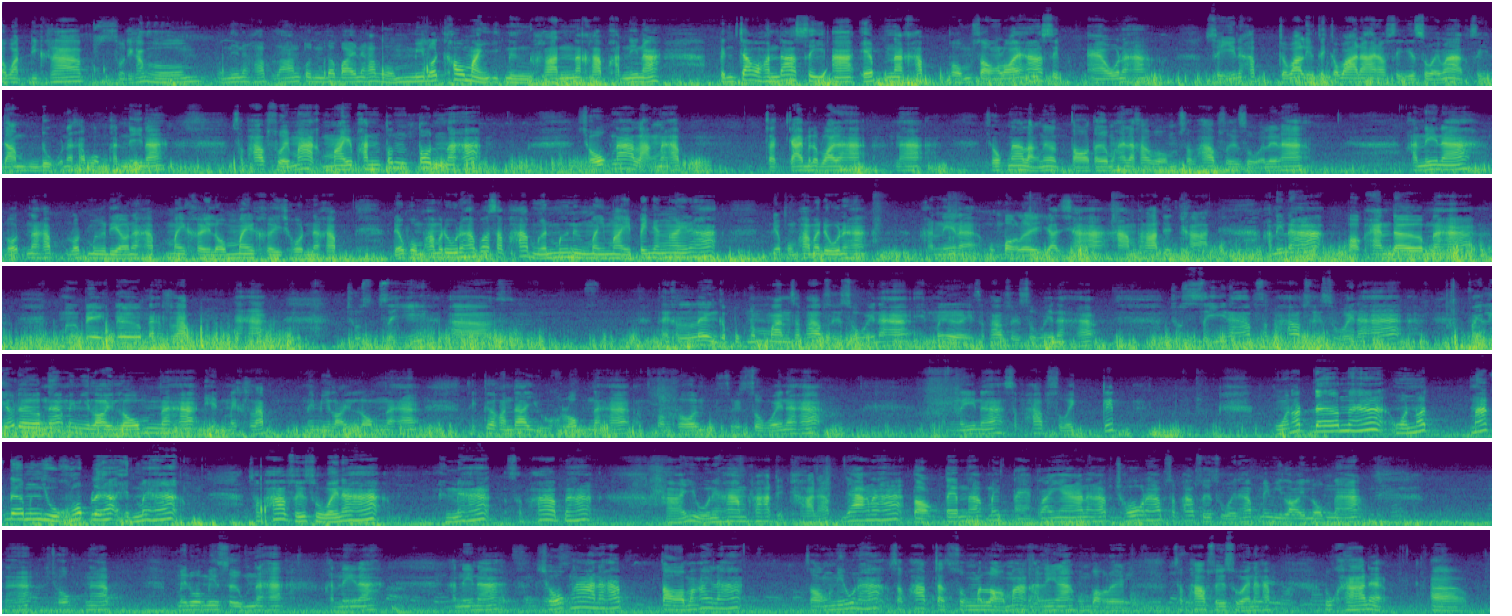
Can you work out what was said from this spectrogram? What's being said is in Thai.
สวัสดีครับ สวัสดีครับผม วันนี้นะครับ ร้านตุนมอเตอร์ไบค์นะครับผมมีรถเข้าใหม่อีกหนึ่งคันนะครับ คันนี้นะ เป็นเจ้า Honda CRF นะครับ ผม 250L นะฮะ สีนะครับ จะว่าลิมิเต็ดก็ว่าได้ครับ สีสวยมาก สีดำดุนะครับผม คันนี้นะ สภาพสวยมาก ไม้พันต้นๆนะฮะ โชคหน้าหลังนะครับ จัดการไปเรียบร้อยแล้วฮะ นะฮะ โชคหน้าหลังเนี่ยต่อเติมให้แล้วครับผม สภาพสวยๆเลยนะฮะ คันนี้นะรถนะครับรถมือเดียวนะครับ ไม่เคยล้มไม่เคยชนนะครับ เดี๋ยวผมพามาดูนะครับว่าสภาพเหมือนมือหนึ่งใหม่ ๆ เป็นยังไงนะฮะเดี๋ยวผมพามาดูนะฮะคันนี้นะผมบอกเลยอย่าช้าห้ามพลาดเด็ดขาดคันนี้นะฮะออกแฮนด์เดิมนะฮะมือเบรกเดิมนะครับนะฮะชุดสีอ่า เร่งกระปุกน้ำมันสภาพสวยๆนะฮะเห็นไหมเอ่ยสภาพสวยๆนะฮะชุดสีนะครับสภาพสวยๆนะฮะไฟเลี้ยวเดิมนะฮะไม่มีรอยล้มนะฮะเห็นไหมครับ ไม่มีรอยล้มนะฮะสติ๊กเกอร์ฮอนด้าอยู่ครบนะฮะคอนโทรลสวยๆนะฮะอันนี้นะสภาพสวยกริบหัวน็อตเดิมนะฮะหัวน็อตมาร์กเดิมยังอยู่ครบเลยฮะเห็นไหมฮะสภาพสวยๆนะฮะเห็นไหมฮะสภาพนะฮะ หาอยู่ในห้ามพลาดเด็ดขาดนะครับยางนะฮะตอกเต็มนะครับ ไม่แตกรายงานนะครับ โชคนะครับ สภาพสวยๆนะครับ ไม่มีรอยล้มนะฮะนะฮะโชคนะครับ ไม่รวมมีซึมนะฮะคันนี้นะคันนี้นะ โชคหน้านะครับ ต่อมาให้แล้วฮะสองนิ้วนะฮะสภาพจัดทรงมันหล่อมากคันนี้นะ ผมบอกเลยสภาพสวยๆนะครับ ลูกค้าเนี่ย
